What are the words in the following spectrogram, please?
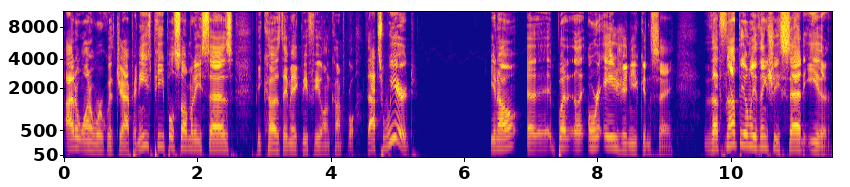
I don't want to work with Japanese people. Somebody says because they make me feel uncomfortable. That's weird. You know, uh, but uh, or Asian, you can say. That's not the only thing she said either.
